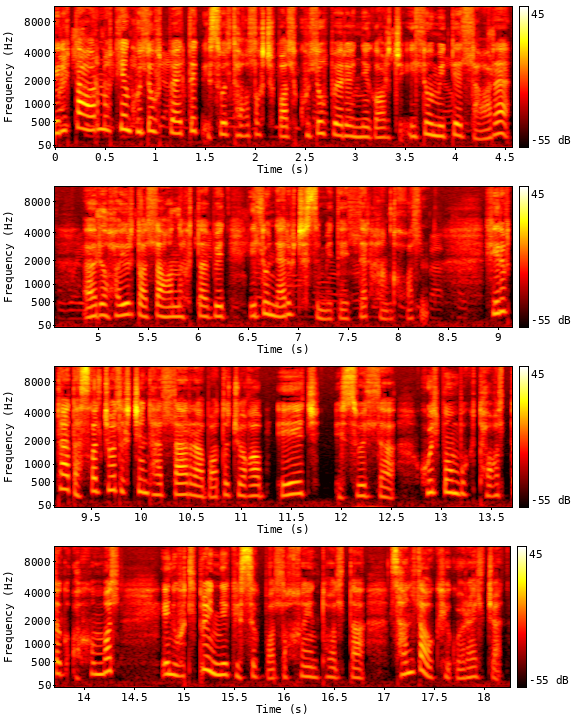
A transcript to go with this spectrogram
Хэрэгтэй орон нутгийн клубт байдаг эсвэл тоглогч бол клубээрээ нэг орж илүү мэдээлэл аваарай. Ойрын 2-7 хоногтой бид илүү наривчсан мэдээллээр хангах болно. Хэрв та дасгалжуулагчийн талаар бодож байгаа ээж эсвэл хөл бөмбөг тоглодог охин бол энэ хөтөлбөрийн нэг хэсэг болгохын тулд саналаа өгөхийг уриалж байна.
